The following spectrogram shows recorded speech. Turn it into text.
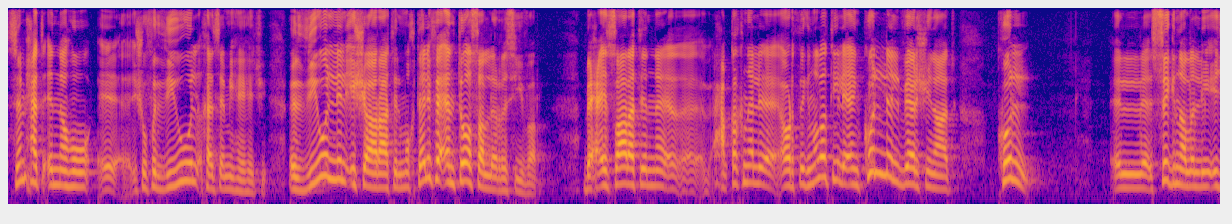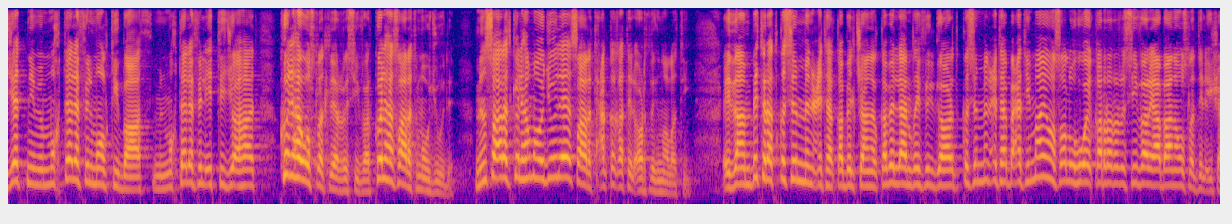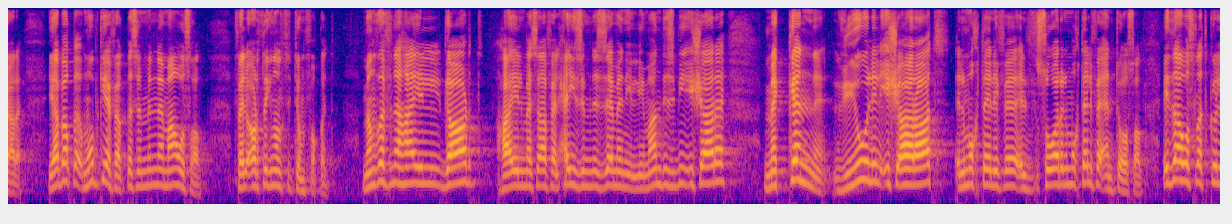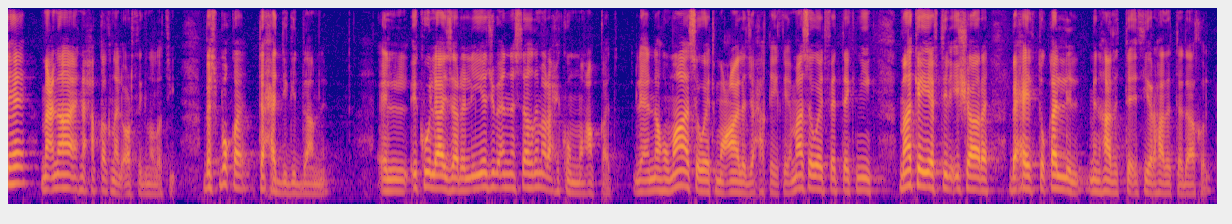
سمحت إنه آه، شوف الذيول خلينا نسميها هيك. الذيول للإشارات المختلفة أن توصل للريسيفر بحيث صارت إن آه، حققنا ال orthogonality لأن كل ال version ات كل ال signal اللي إجتني من مختلف ال multipath من مختلف الاتجاهات كلها وصلت للريسيفر كلها صارت موجودة. من صارت كلها موجودة صارت حققت ال orthogonality إذا انبترت قسم منعتها قبل كان قبل لا نضيف ال guard قسم منعتها بعد ما يوصل وهو يقرر الريسيفر يا أنا وصلت الإشارة. يا بق مو بكيفه قسم منه ما وصل. فال orthogonality تنفقد. من ضفنا هاي ال guard هاي المسافة الحيز من الزمني اللي ما ندز به إشارة مكنا ذيول الإشارات المختلفة الصور المختلفة أن توصل. إذا وصلت كلها معناها إحنا حققنا ال orthogonality بس بقى تحدي قدامنا. ال equalizer اللي يجب أن نستخدمه راح يكون معقد لأنه ما سويت معالجة حقيقية ما سويت في التكنيك ما كيفت الإشارة بحيث تقلل من هذا التأثير هذا التداخل.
